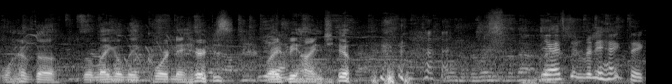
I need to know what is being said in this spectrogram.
one of the, the Lego League coordinators right behind you. yeah, it's been really hectic.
